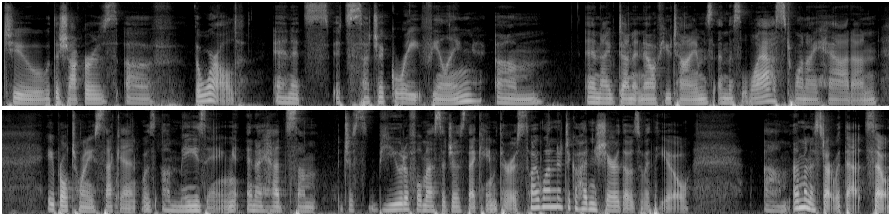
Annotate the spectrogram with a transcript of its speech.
to the chakras of the world. And it's it's such a great feeling. Um, and I've done it now a few times. And this last one I had on April 22nd was amazing. And I had some just beautiful messages that came through. So I wanted to go ahead and share those with you. Um, I'm going to start with that. So,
